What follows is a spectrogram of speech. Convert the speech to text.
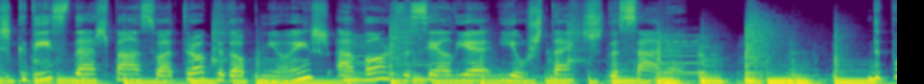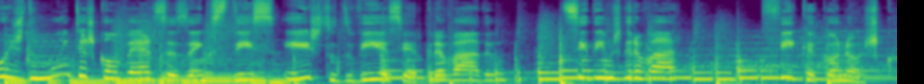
Diz que disse dá espaço à troca de opiniões, à voz da Célia e aos textos da Sara. Depois de muitas conversas em que se disse isto devia ser gravado, decidimos gravar. Fica connosco.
